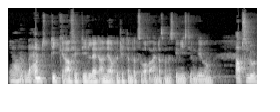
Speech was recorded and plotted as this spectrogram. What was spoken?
Ja, und die Grafik, die lädt an ja auch wirklich dann dazu auch ein, dass man es genießt, die Umgebung. Absolut.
